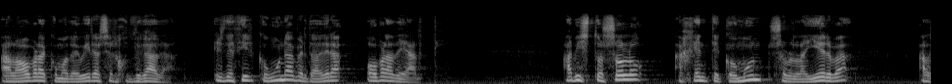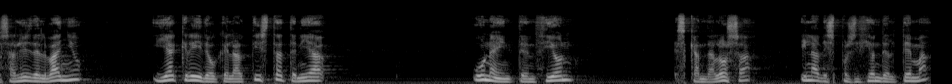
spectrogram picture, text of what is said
a la obra como debiera ser juzgada, es decir, como una verdadera obra de arte. Ha visto solo a gente común sobre la hierba al salir del baño y ha creído que el artista tenía una intención escandalosa en la disposición del tema,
